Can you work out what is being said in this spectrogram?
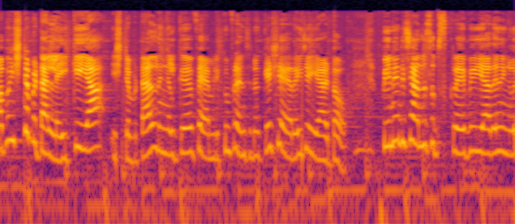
അപ്പോൾ ഇഷ്ടപ്പെട്ടാൽ ലൈക്ക് ചെയ്യുക ഇഷ്ടപ്പെട്ടാൽ നിങ്ങൾക്ക് ഫാമിലിക്കും ഫ്രണ്ട്സിനൊക്കെ ഷെയർ ചെയ്യാം കേട്ടോ പിന്നെ എന്റെ ചാനൽ സബ്സ്ക്രൈബ് ചെയ്യാതെ നിങ്ങൾ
